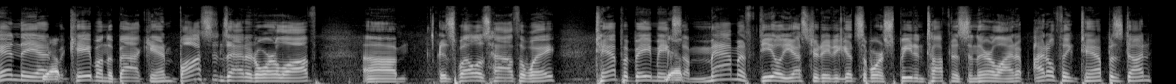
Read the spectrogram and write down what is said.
and they add McCabe on the back end. Boston's added Orlov, um, as well as Hathaway. Tampa Bay makes Yep. a mammoth deal yesterday to get some more speed and toughness in their lineup. I don't think Tampa's done.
